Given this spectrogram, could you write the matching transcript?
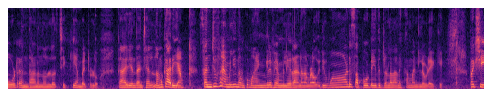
ഓർഡർ എന്താണെന്നുള്ളത് ചെക്ക് ചെയ്യാൻ പറ്റുള്ളൂ. കാര്യം എന്താ വെച്ചാൽ നമുക്കറിയാം സഞ്ജു ഫാമിലി നമുക്ക് ഭയങ്കര ഫെമിലിയറാണ് നമ്മൾ ഒരുപാട് സപ്പോർട്ട് ചെയ്തിട്ടുള്ളതാണ് കമന്റിലൂടെയൊക്കെ പക്ഷേ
